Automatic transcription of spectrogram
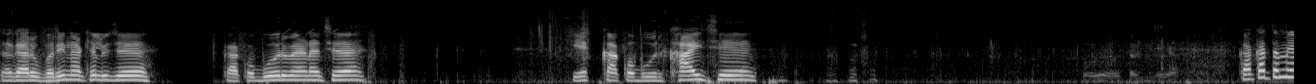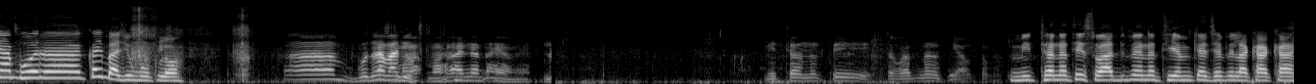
તગારું ભરી નાખેલું છે. કાકો બોર વેણે છે. એક કાકો બોર ખાય છે. કાકા તમે આ બોર કઈ બાજુ મોકલો? ગોધરા બાજુ. મીઠો નથી સ્વાદમાં નથી નથી એમ કે છે પેલા કાકા.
